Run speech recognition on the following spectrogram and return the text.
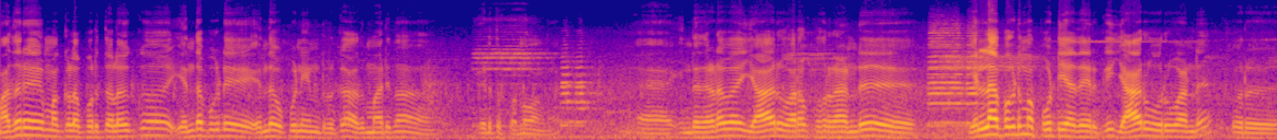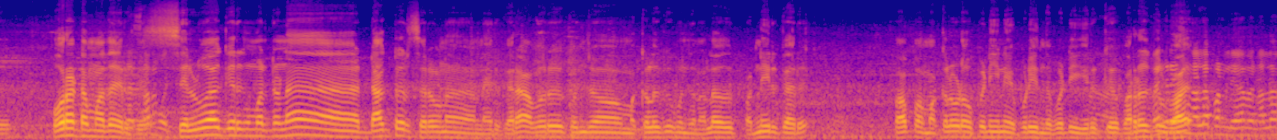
மதுரை மக்களை பொறுத்தளவுக்கு எந்த பக்கத்து எந்த ஒப்பீனியன் இருக்கோ அது மாதிரி தான் எடுத்து பண்ணுவாங்க. இந்த தடவை யார் வரப்போகிறாண்டு எல்லா பக்கத்துமே போட்டியாக தான் இருக்குது யார் வருவாண்டு? ஒரு போராட்டமாக தான் இருக்குது செல்வாக்கு இருக்க மாட்டோன்னா டாக்டர் சரவணன் அண்ணன் இருக்கார். அவர் கொஞ்சம் மக்களுக்கு கொஞ்சம் நல்லது பண்ணியிருக்காரு. பார்ப்போம் மக்களோட ஒப்பீனியன் எப்படி இந்த பாட்டி இருக்குது வர்றதுக்கு வா நல்லா நல்லா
